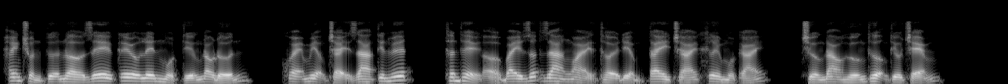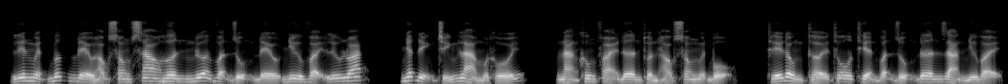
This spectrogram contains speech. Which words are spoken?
Hành chuẩn tựa NG kêu lên một tiếng đau đớn, khỏe miệng chảy ra tiên huyết, thân thể ở bay rớt ra ngoài thời điểm tay trái khơi một cái, trường đao hướng thượng tiêu chém. Liên Nguyệt bước đều học xong sao hơn nữa vận dụng đều như vậy lưu loát, nhất định chính là một khối, nàng không phải đơn thuần học xong nguyệt bộ, thế đồng thời thô thiển vận dụng đơn giản như vậy,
